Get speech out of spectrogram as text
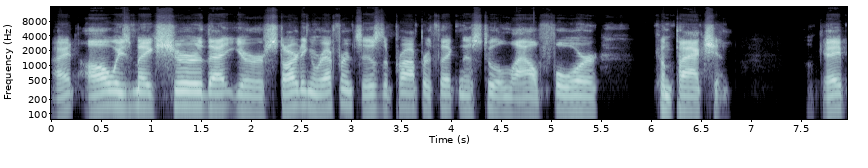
right, always make sure that your starting reference is the proper thickness to allow for compaction. Okay,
